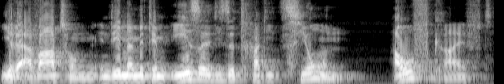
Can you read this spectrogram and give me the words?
ihre Erwartungen, indem er mit dem Esel diese Tradition aufgreift,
